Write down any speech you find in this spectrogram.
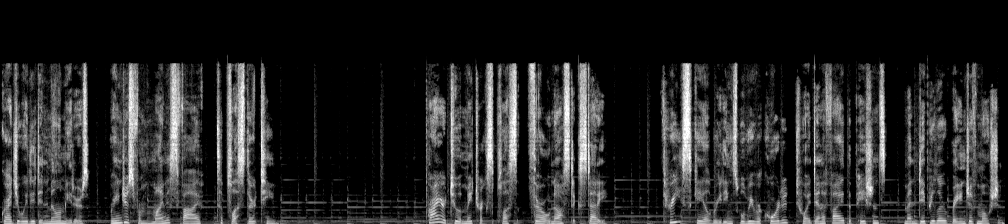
graduated in millimeters, ranges from minus 5 to plus 13. Prior to a MATRx plus theranostic study, three scale readings will be recorded to identify the patient's mandibular range of motion.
